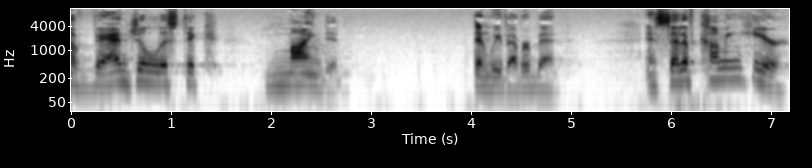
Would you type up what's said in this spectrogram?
evangelistic minded than we've ever been. Instead of coming here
